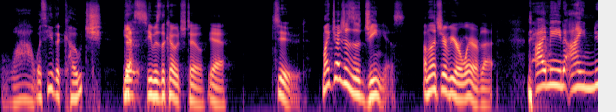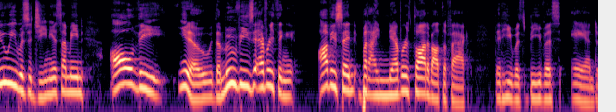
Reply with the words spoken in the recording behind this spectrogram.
Wow. Was he the coach? The- Yes, he was the coach too. Yeah, Dude. Mike Judge is a genius. I'm not sure if you're aware of that. I mean, I knew he was a genius. I mean, all the, you know, the movies, everything, obviously, but I never thought about the fact that he was Beavis and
